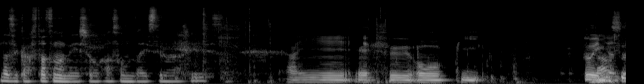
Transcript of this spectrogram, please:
なぜか2つの名称が存在するらしいです。IFOP。どういう意味なんだ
